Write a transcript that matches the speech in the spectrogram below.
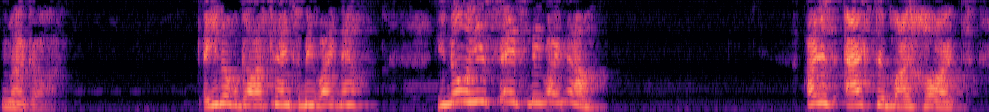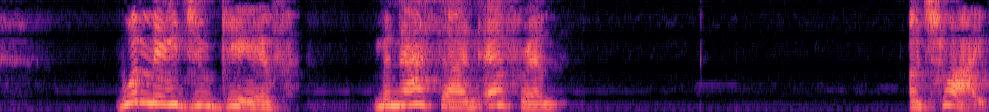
My God. And you know what God's saying to me right now? You know what He's saying to me right now? I just asked in my heart, what made you give Manasseh and Ephraim a tribe?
